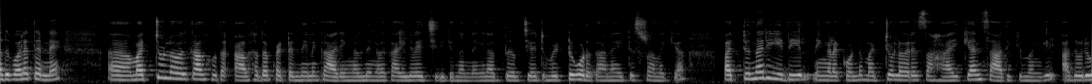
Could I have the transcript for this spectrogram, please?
അതുപോലെ തന്നെ മറ്റുള്ളവർക്ക് അർഹത അർഹതപ്പെട്ട എന്തെങ്കിലും കാര്യങ്ങൾ നിങ്ങൾ കയ്യിൽ വെച്ചിരിക്കുന്നുണ്ടെങ്കിൽ അത് തീർച്ചയായിട്ടും വിട്ടുകൊടുക്കാനായിട്ട് ശ്രമിക്കുക. പറ്റുന്ന രീതിയിൽ നിങ്ങളെക്കൊണ്ട് മറ്റുള്ളവരെ സഹായിക്കാൻ സാധിക്കുമെങ്കിൽ അതൊരു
